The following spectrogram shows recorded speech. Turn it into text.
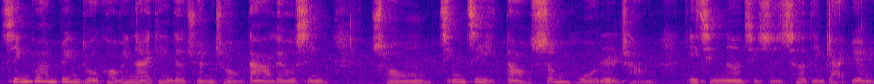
新冠病毒 COVID-19 的全球大流行，从经济到生活日常，疫情呢其实彻底改变了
